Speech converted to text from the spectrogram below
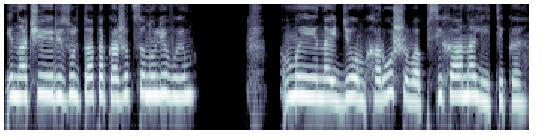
иначе результат окажется нулевым. Мы найдем хорошего психоаналитика.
